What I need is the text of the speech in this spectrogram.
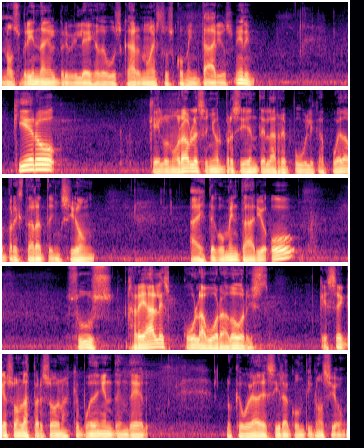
nos brindan el privilegio de buscar nuestros comentarios. Miren, quiero que el honorable señor presidente de la República pueda prestar atención a este comentario o sus reales colaboradores, que sé que son las personas que pueden entender lo que voy a decir a continuación,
